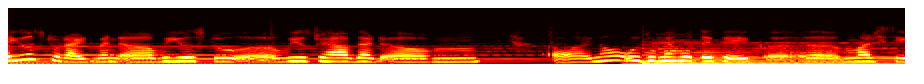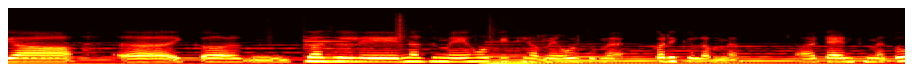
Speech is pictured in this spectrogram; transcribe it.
I used to write when uh, we used to uh, we used to have that um, you know Urdu में होते थे एक मरसिया एक गजलें नज़में होती थी हमें उर्दू में करिकुलम में टेंथ में तो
